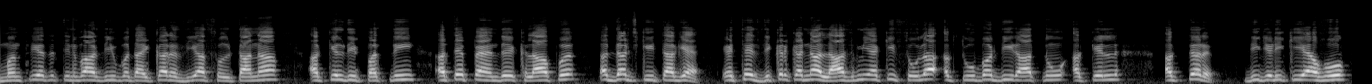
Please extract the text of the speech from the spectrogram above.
ਮੰਤਰੀ ਅਤੇ ਤਿੰਨ ਵਾਰ ਦੀ ਵਿਧਾਇਕਾ ਰਜ਼ੀਆ ਸੁਲਤਾਨਾ, ਅਕਿਲ ਦੀ ਪਤਨੀ ਅਤੇ ਭੈਣ ਦੇ ਖਿਲਾਫ ਦਰਜ ਕੀਤਾ ਗਿਆ। ਇੱਥੇ ਜ਼ਿਕਰ ਕਰਨਾ ਲਾਜ਼ਮੀ ਹੈ ਕਿ 16 ਅਕਤੂਬਰ ਦੀ ਰਾਤ ਨੂੰ ਅਕਿਲ ਅਖਤਰ ਦੀ ਜਿਹੜੀ ਕੀ ਹੈ ਉਹ,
